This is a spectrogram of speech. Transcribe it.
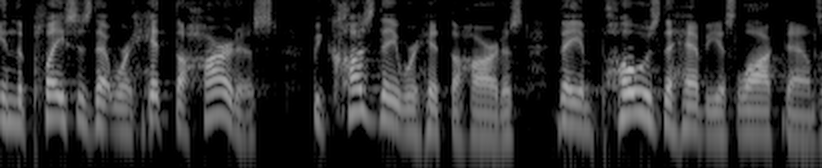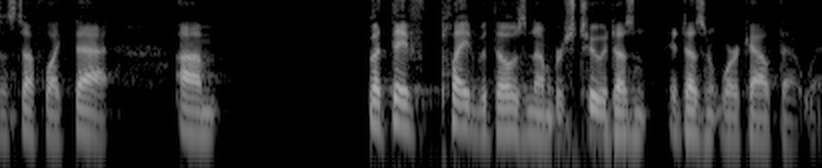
in the places that were hit the hardest, because they were hit the hardest, they imposed the heaviest lockdowns and stuff like that. Um, but they've played with those numbers too. It doesn't, it doesn't work out that way.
